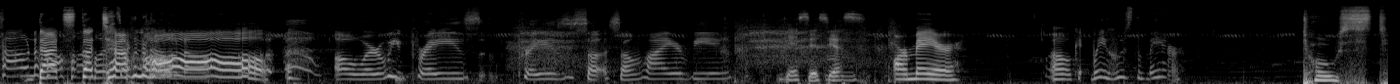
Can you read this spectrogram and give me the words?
town That's hall. the It's town hall. Oh, where we praise praise so- some higher being. Yes, yes, yes. Our mayor. Oh, okay. Wait, who's the mayor? Toast.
